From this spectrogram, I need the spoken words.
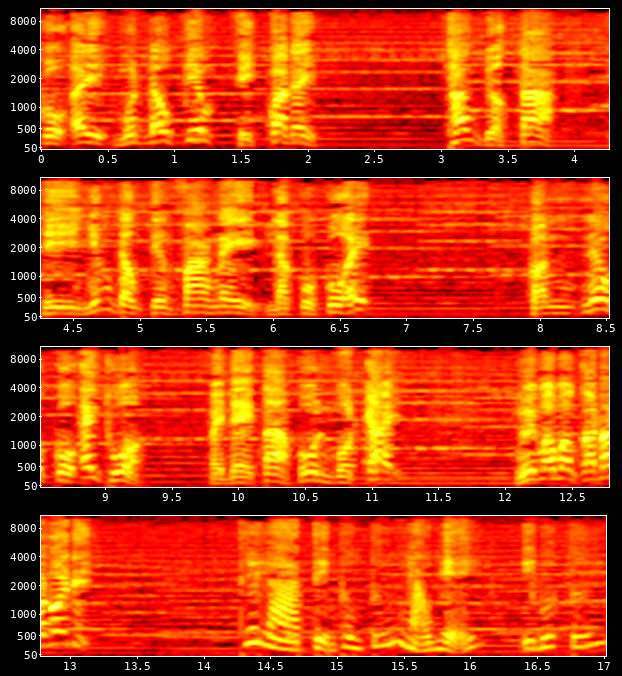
cô ấy muốn đấu kiếm thì qua đây. Thắng được ta thì những đồng tiền vàng này là của cô ấy. Còn nếu cô ấy thua, phải để ta hôn một cái. Người mau mau cả đó nói đi. Thế là tiện thông tứ ngạo nghễ, y bước tới,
